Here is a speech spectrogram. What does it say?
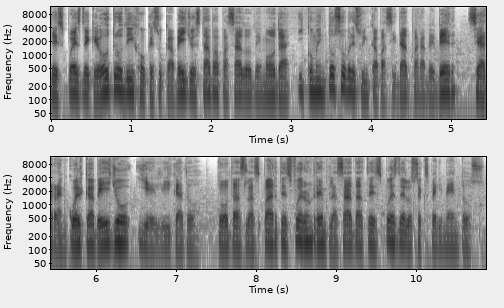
después de que otro dijo que su cabello estaba pasado de moda y comentó sobre su incapacidad para beber, se arrancó el cabello y el hígado. Todas las partes fueron reemplazadas después de los experimentos.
